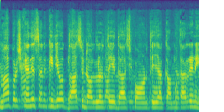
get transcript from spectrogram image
ਮਹਾਂਪੁਰਸ਼ ਕਹਿੰਦੇ ਸਨ ਕਿ ਜੇ ਉਹ 10 ਡਾਲਰ ਤੇ 10 ਪਾਉਂਡ ਤੇ ਜਾਂ ਕੰਮ ਕਰ ਰਹੇ ਨੇ,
